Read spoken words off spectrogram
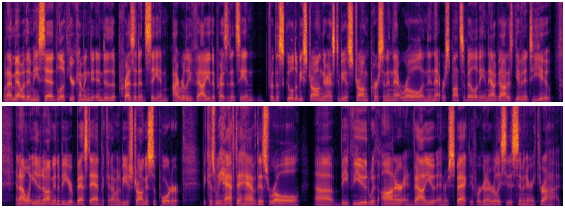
when I met with him, he said, Look, you're coming to, into the presidency, and I really value the presidency. And for the school to be strong, there has to be a strong person in that role and in that responsibility. And now God has given it to you. And I want you to know I'm going to be your best advocate. I'm going to be your strongest supporter because we have to have this role uh, be viewed with honor and value and respect if we're going to really see the seminary thrive.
